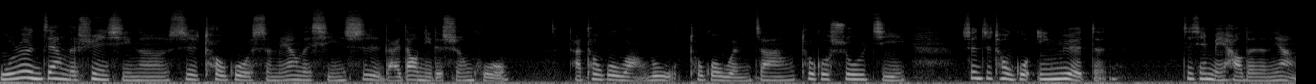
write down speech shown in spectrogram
无论这样的讯息呢，是透过什么样的形式来到你的生活，它透过网络、透过文章、透过书籍，甚至透过音乐等，这些美好的能量。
